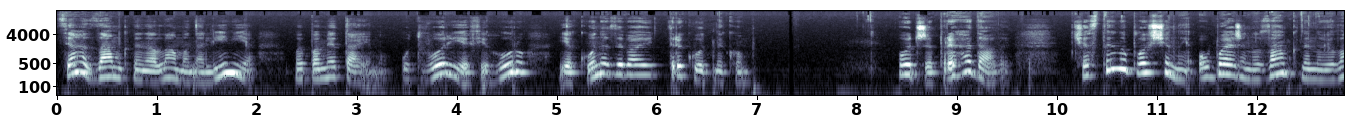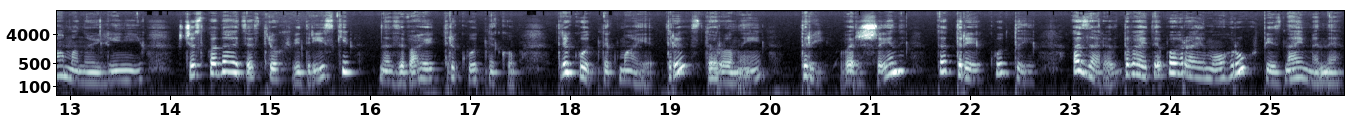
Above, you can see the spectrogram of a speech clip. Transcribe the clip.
Ця замкнена ламана лінія, ми пам'ятаємо, утворює фігуру, яку називають трикутником. Отже, пригадали, частину площини, обмежену замкненою ламаною лінією, що складається з трьох відрізків, називають трикутником. Трикутник має три сторони, три вершини та три кути. А зараз давайте пограємо у гру «Впізнай мене».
